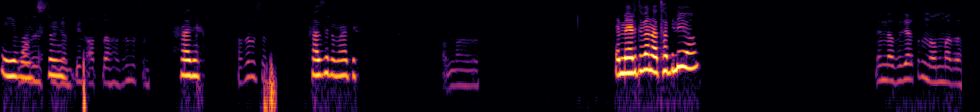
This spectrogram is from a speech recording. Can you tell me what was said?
İyi Mor vantuzum. Bin atla. Hazır mısın? Hadi. Hazır mısın? Hazırım hadi. Olmadı dur. E merdiven atabiliyorum. Ben de atacaktım da olmadı.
